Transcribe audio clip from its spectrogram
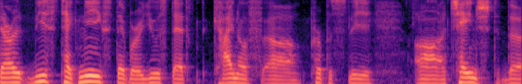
there are these techniques that were used that kind of uh, purposely uh, changed the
